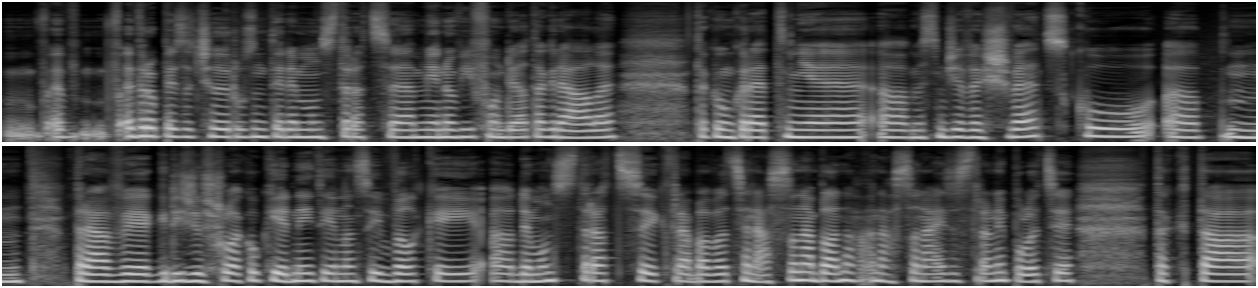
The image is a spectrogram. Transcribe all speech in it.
v Ev- v Evropě začaly různé ty demonstrace, měnový fondy a tak dále, tak konkrétně uh, myslím, že ve Švédsku m, právě když došlo jako k jedné téhle velké uh, demonstraci, která byla velice násilná, byla násilná i ze strany policie, tak, ta,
